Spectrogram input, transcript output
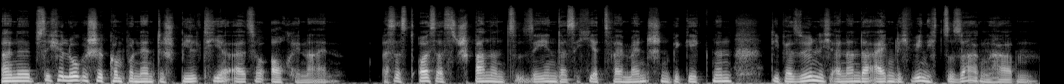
Eine psychologische Komponente spielt hier also auch hinein. Es ist äußerst spannend zu sehen, dass sich hier zwei Menschen begegnen, die persönlich einander eigentlich wenig zu sagen haben.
